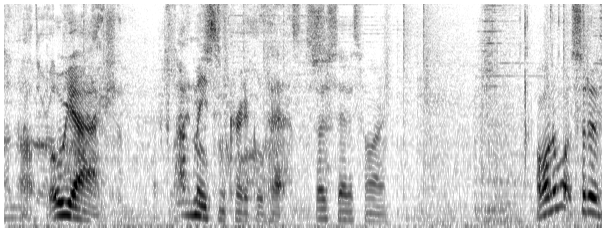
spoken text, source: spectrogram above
Another Oh, yeah. I've made some critical hits. So satisfying. I wonder what sort of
